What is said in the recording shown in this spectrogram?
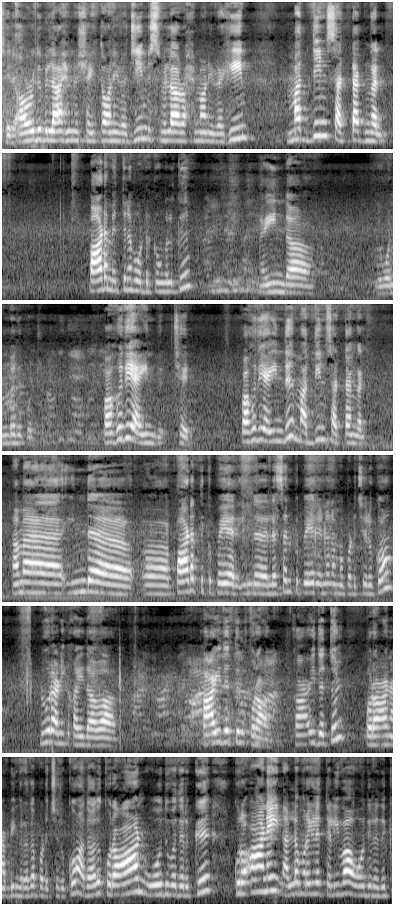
சரி அவுது பில்லாஹிம் ஷைத்தானி ரஜீம் பிஸ்மில்லா ரஹ்மான் ரஹீம் மத்தின் சட்டங்கள் பாடம் எத்தனை போட்டிருக்கு உங்களுக்கு ஐந்தா ஒன்பது போட்டிருக்கு பகுதி ஐந்து சரி பகுதி ஐந்து மத்தின் சட்டங்கள் நம்ம இந்த பாடத்துக்கு பெயர் இந்த லெசனுக்கு பெயர் என்ன நம்ம படிச்சிருக்கோம் நூறாணி கைதாவா காகிதத்துல் குரான் காகிதத்துல் குரான் அப்படிங்கிறத படிச்சிருக்கோம். அதாவது குரான் ஓதுவதற்கு குரானை நல்ல முறையில் தெளிவாக ஓதுறதுக்கு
